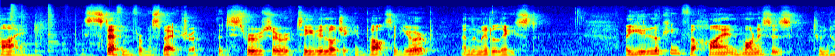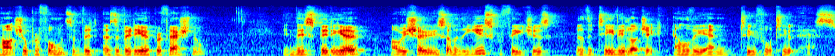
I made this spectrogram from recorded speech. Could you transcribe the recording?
Hi, this is Stefan from Aspectra, the distributor of TV Logic in parts of Europe and the Middle East. Are you looking for high-end monitors to enhance your performance as a video professional? In this video, I will show you some of the useful features of the TV Logic LVM242S.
